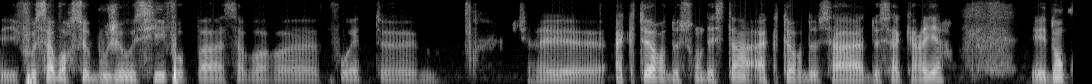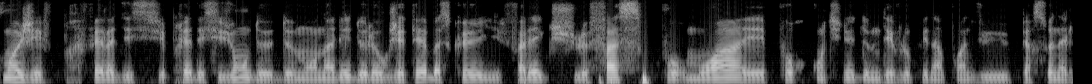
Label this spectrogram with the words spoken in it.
il faut savoir se bouger aussi. Il faut pas savoir, faut être dirais, acteur de son destin, acteur de sa, de sa carrière. Et donc, moi, j'ai pris la, décision de, de m'en aller de là où j'étais parce qu'il fallait que je le fasse pour moi et pour continuer de me développer d'un point de vue personnel.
